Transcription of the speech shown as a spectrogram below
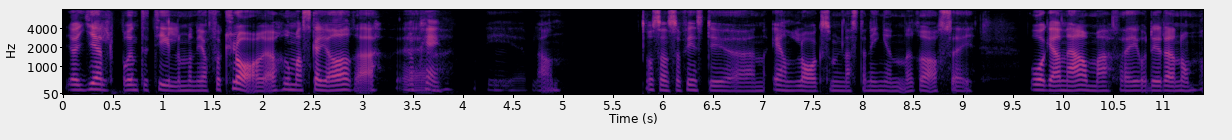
jag hjälper inte till men jag förklarar hur man ska göra. Eh, Okej. Ibland. Och sen så finns det ju en, en lag som nästan ingen rör sig, vågar närma sig och det är den om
